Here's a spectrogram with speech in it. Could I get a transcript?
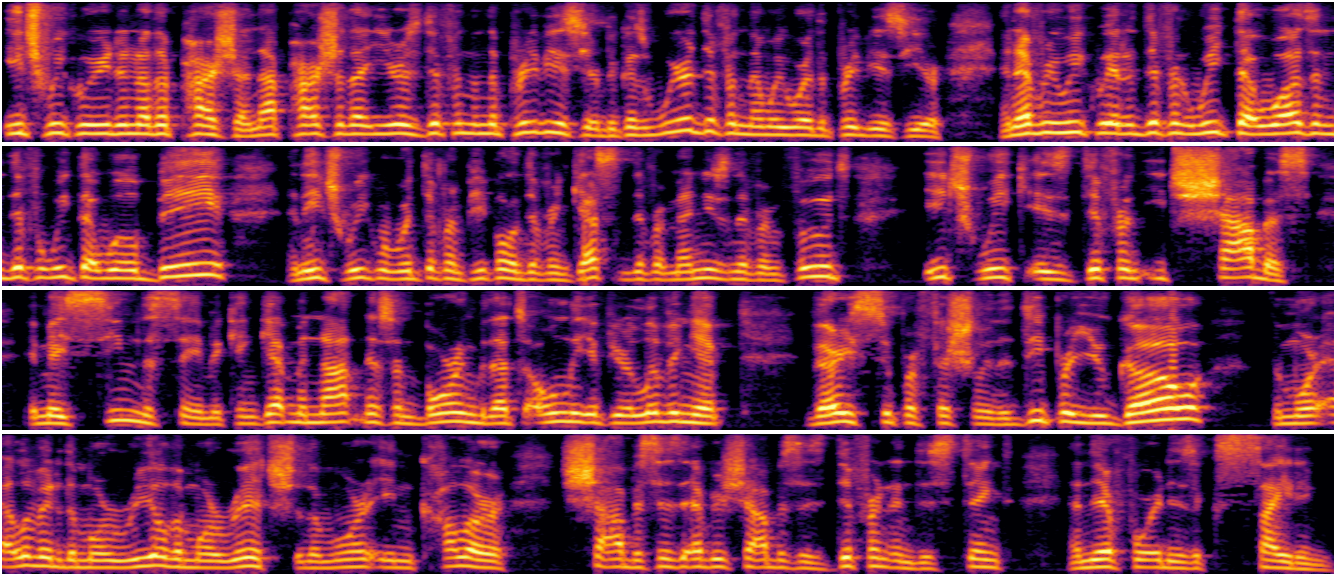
Each week we read another parsha, and that parsha that year is different than the previous year because we're different than we were the previous year. And every week we had a different week that was and a different week that will be. And each week we're with different people and different guests and different menus and different foods. Each week is different. Each Shabbos it may seem the same. It can get monotonous and boring, but that's only if you're living it very superficially. The deeper you go, the more elevated, the more real, the more rich, the more in color Shabbos is. Every Shabbos is different and distinct, and therefore it is exciting.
